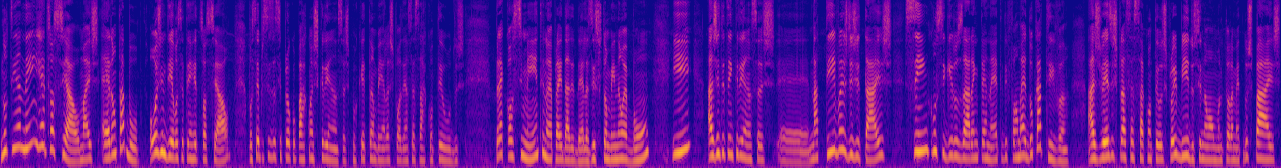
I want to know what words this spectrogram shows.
não tinha nem rede social, mas era um tabu. Hoje em dia você tem rede social, você precisa se preocupar com as crianças, porque também elas podem acessar conteúdos precocemente, não é para a idade delas, isso também não é bom. E a gente tem crianças é, nativas digitais sem conseguir usar a internet de forma educativa. Às vezes para acessar conteúdos proibidos, se não há um monitoramento dos pais.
